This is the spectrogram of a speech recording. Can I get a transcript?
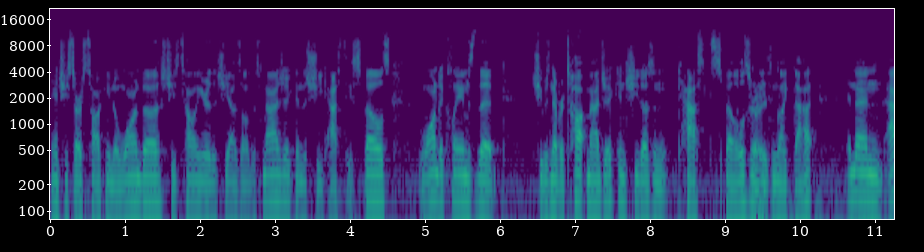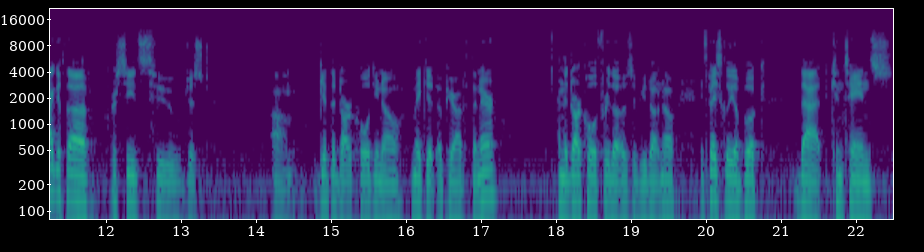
and she starts talking to Wanda. She's telling her that she has all this magic and that she casts these spells. Wanda claims that she was never taught magic and she doesn't cast spells or Right. anything like that. And then Agatha proceeds to just um, get the Darkhold, you know, make it appear out of thin air. And the Darkhold, for those of you who don't know, it's basically a book that contains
